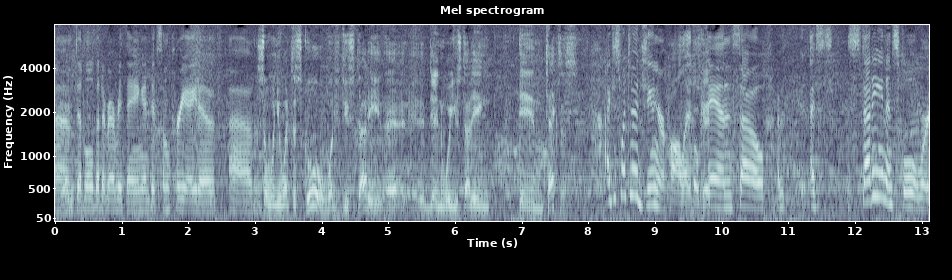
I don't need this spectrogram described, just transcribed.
um, did a little bit of everything and did some creative. Um, So when you went to school, what did you study? Uh, and were you studying in Texas? I just went to a junior college, Okay. and so I, I s- studying and school were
